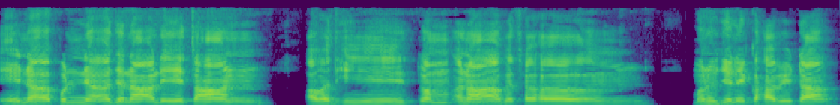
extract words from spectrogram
एन पुण्य जनालेतान अवधि तम अनागत। मनुज ने कहा, बेटा,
